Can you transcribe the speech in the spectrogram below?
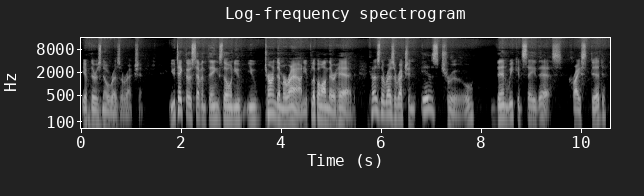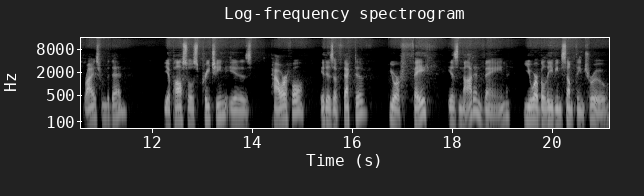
if mm-hmm. there's no resurrection. You take those seven things, though, and you, you turn them around, you flip them on their head. Because the resurrection is true, then we could say this Christ did rise from the dead. The apostles' preaching is powerful, it is effective. Your faith is not in vain. You are believing something true.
